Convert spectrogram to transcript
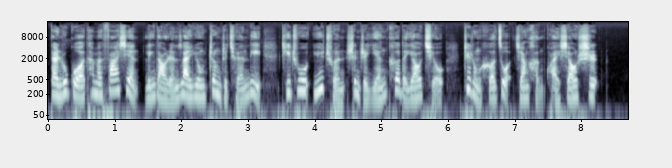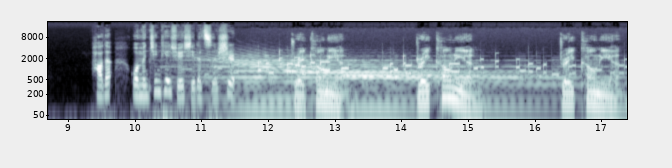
但如果他们发现领导人滥用政治权力，提出愚蠢甚至严苛的要求，这种合作将很快消失。好的，我们今天学习的词是 Draconian. Draconian. Draconian.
